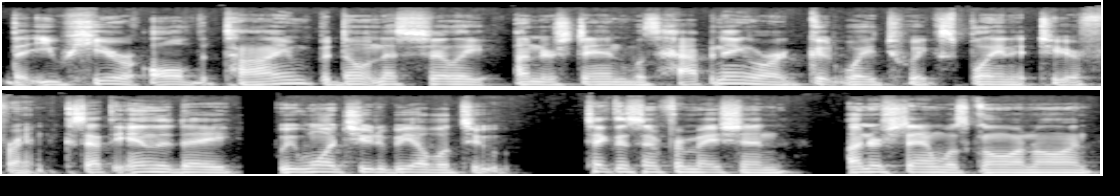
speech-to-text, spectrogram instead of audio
that you hear all the time, but don't necessarily understand what's happening or a good way to explain it to your friend. Because at the end of the day, we want you to be able to take this information, understand what's going on,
